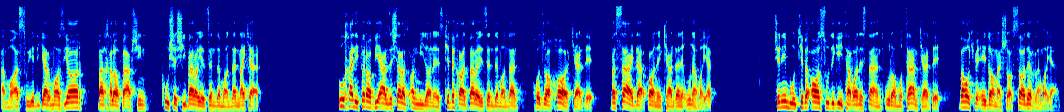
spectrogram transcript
اما از سوی دیگر مازیار برخلاف افشین کوششی برای زنده ماندن نکرد. او خلیفه را بی ارزشتر از آن می‌دانست که بخواهد برای زنده ماندن خود را خار کرده و سعی در قانع کردن او نماید. چنین بود که به آسودگی توانستند او را متهم کرده و حکم اعدامش را صادر نمایند.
